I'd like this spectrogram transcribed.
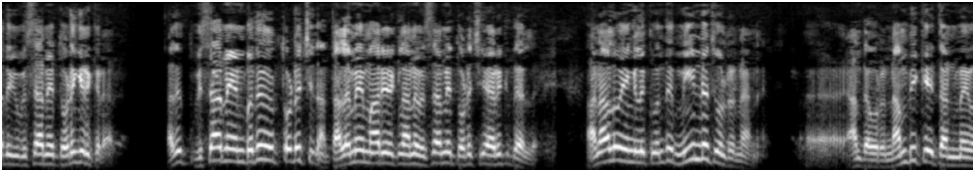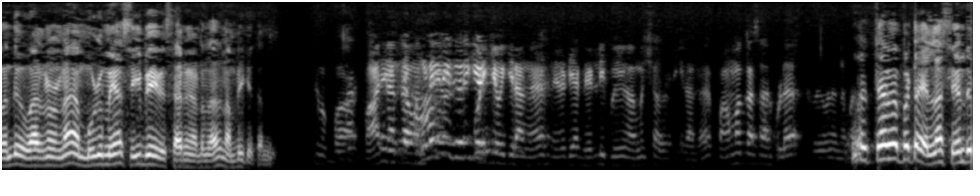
அதுக்கு விசாரணை தொடங்கி இருக்கிறார் அது விசாரணை என்பது தொடர்ச்சி தான் தலைமை மாறி இருக்கலான விசாரணை தொடர்ச்சியா இருக்குது அல்ல ஆனாலும் எங்களுக்கு வந்து மீண்டும் சொல்றேன் நான். அந்த ஒரு நம்பிக்கை தன்மை வந்து வரணும்னா முழுமையா சிபிஐ விசாரணை நடந்தாலும் நம்பிக்கை தன்மை. வைக்கிறாங்க பாமக தேவைப்பட்ட எல்லாம் சேர்ந்து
